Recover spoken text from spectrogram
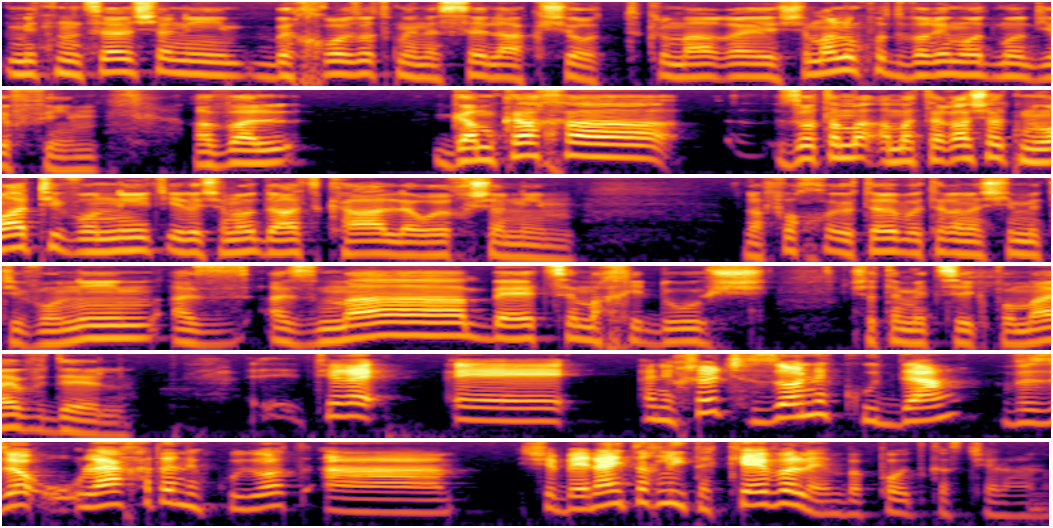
מתנצל שאני בכל זאת מנסה להקשות. כלומר, אה, שמענו פה דברים מאוד מאוד יפים, אבל גם ככה, זאת המטרה של התנועה הטבעונית היא לשנות דעת קהל לאורך שנים. להפוך יותר ויותר אנשים לטבעונים, אז, אז מה בעצם החידוש שאתה מציג פה? מה ההבדל? תראה, אה, אני חושבת שזו נקודה, וזו אולי אחת הנקודות ה... שבעיניי צריך להתעכב עליהן בפודקאסט שלנו.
